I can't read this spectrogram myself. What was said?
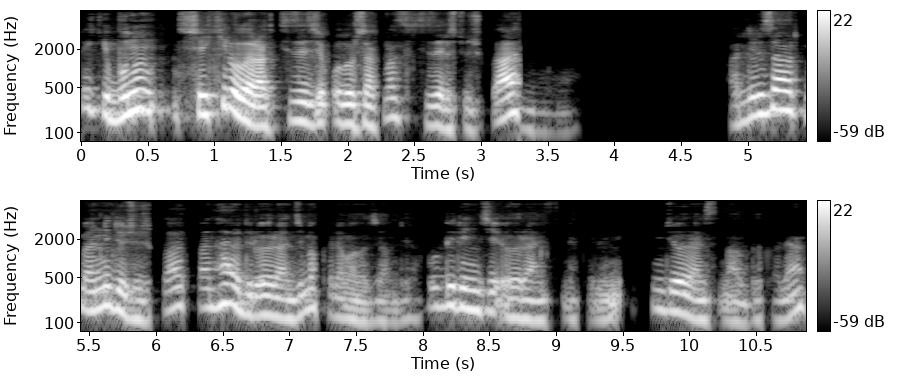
Peki bunun şekil olarak çizecek olursak nasıl çizeriz çocuklar? Ali Rıza öğretmen ne diyor çocuklar? Ben her bir öğrencime kalem alacağım diyor. Bu birinci öğrencisinin kalemi, ikinci öğrencisinin aldığı kalem,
